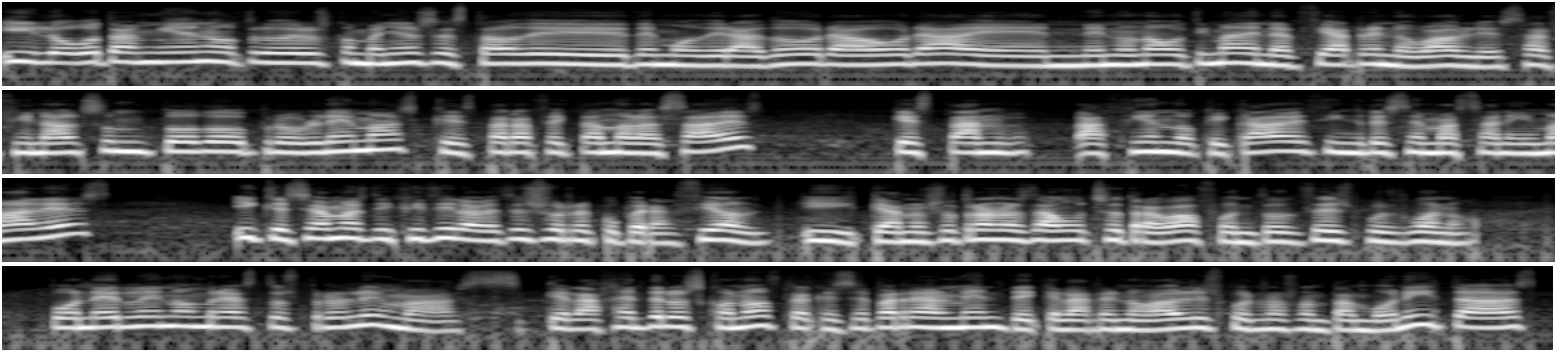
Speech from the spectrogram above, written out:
y luego también otro de los compañeros ha estado de, de moderador ahora en, en una última de energías renovables. Al final son todo problemas que están afectando a las aves, que están haciendo que cada vez ingresen más animales y que sea más difícil a veces su recuperación y que a nosotros nos da mucho trabajo. Entonces, pues bueno, ponerle nombre a estos problemas, que la gente los conozca, que sepa realmente que las renovables pues no son tan bonitas,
